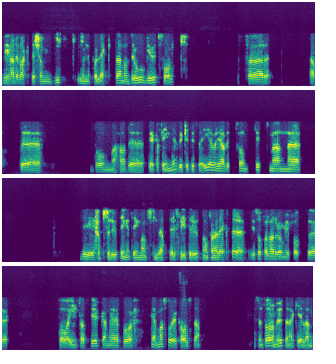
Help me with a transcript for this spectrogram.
vi hade vakter som gick in på läktaren och drog ut folk för att eh, de hade pekat finger, vilket i sig är väl jävligt töntigt, men eh, det är absolut ingenting man släpper, sliter ut någon från en läktare. I så fall hade de ju fått eh, ha insatsstyrkan nere på hemmastå i Karlstad. Sen tar de ut den här killen.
